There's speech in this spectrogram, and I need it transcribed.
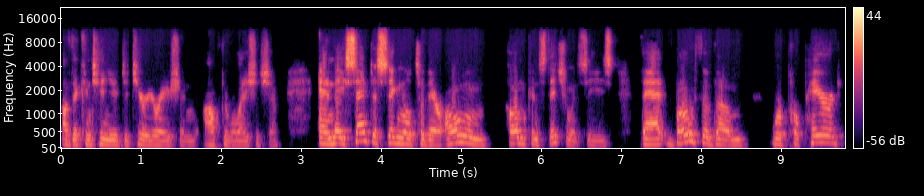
of the continued deterioration of the relationship. And they sent a signal to their own home constituencies that both of them were prepared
